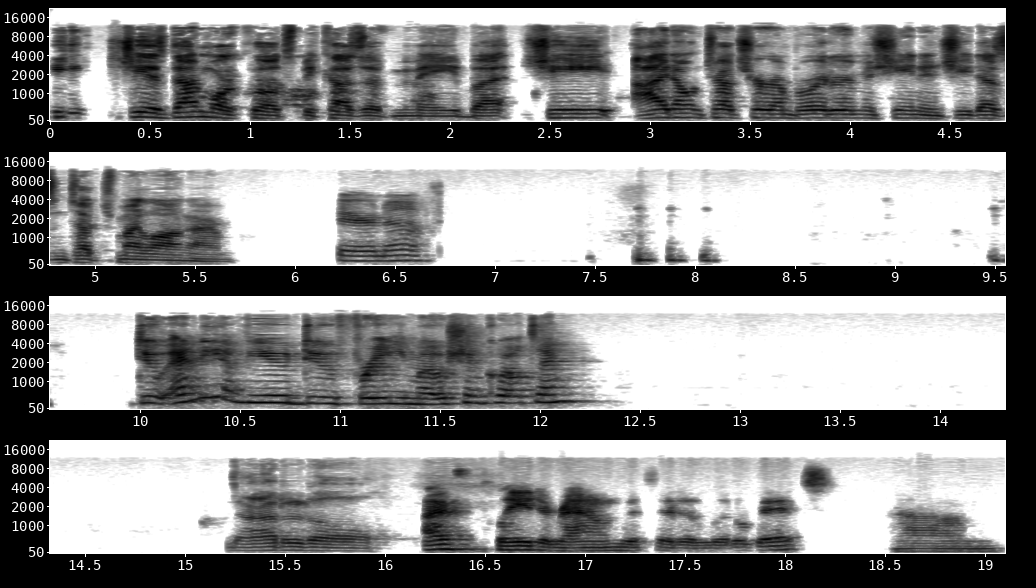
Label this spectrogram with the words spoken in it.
she, she has done more quilts because of me, but she I don't touch her embroidery machine and she doesn't touch my long arm. Fair enough. Do any of you do free motion quilting? Not at all. I've played around with it a little bit, um,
